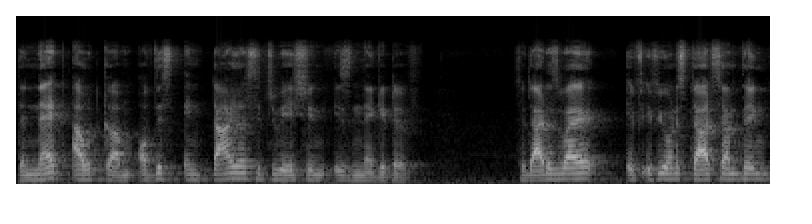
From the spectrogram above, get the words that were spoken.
The net outcome of this entire situation is negative. So that is why if, if you want to start something,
